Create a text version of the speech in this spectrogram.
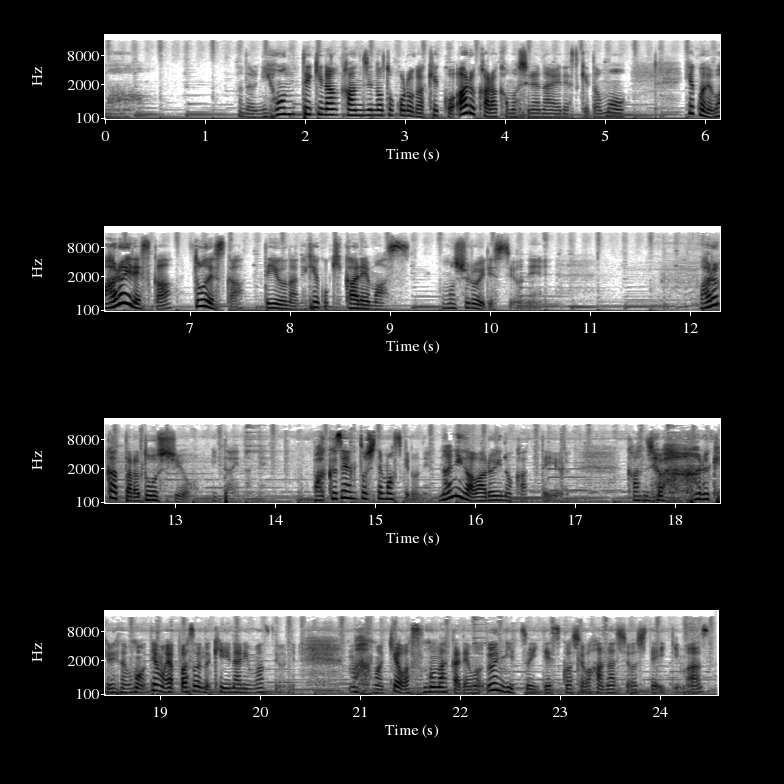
まあ、なんだろう、日本的な感じのところが結構あるからかもしれないですけども、結構ね、悪いですか？どうですか？っていうのはね、結構聞かれます。面白いですよね。悪かったらどうしようみたいなね。漠然としてますけどね、何が悪いのかっていう感じはあるけれども、でもやっぱそういうの気になりますよね。まあまあ今日はその中でも運について少しお話をしていきます。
